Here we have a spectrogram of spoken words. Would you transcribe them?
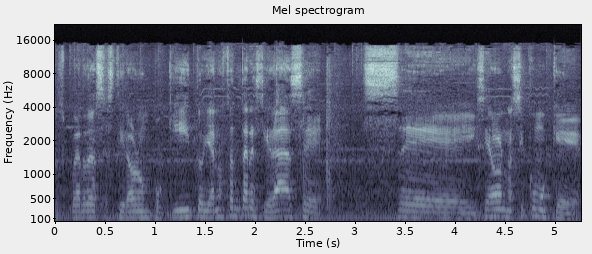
las cuerdas se estiraron un poquito, ya no están tan estiradas, se, se hicieron así como que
